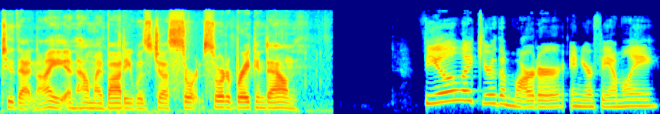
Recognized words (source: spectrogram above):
to that night and how my body was just sort sort of breaking down. Feel like you're the martyr in your family?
